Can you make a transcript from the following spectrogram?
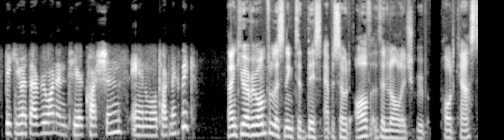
speaking with everyone and to your questions, and we'll talk next week. Thank you, everyone, for listening to this episode of the Knowledge Group podcast.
